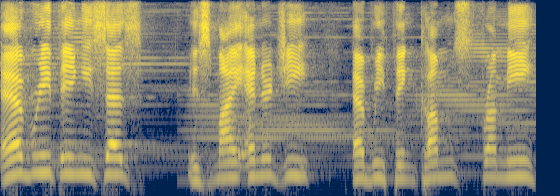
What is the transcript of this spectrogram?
Everything he says is my energy. Everything comes from me.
